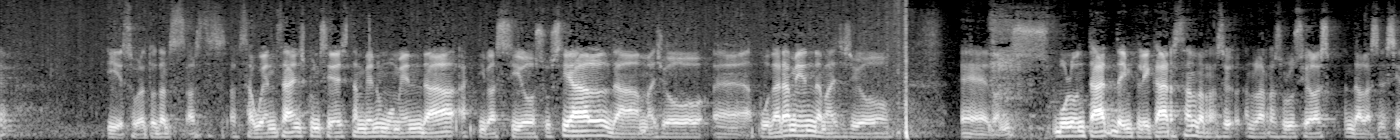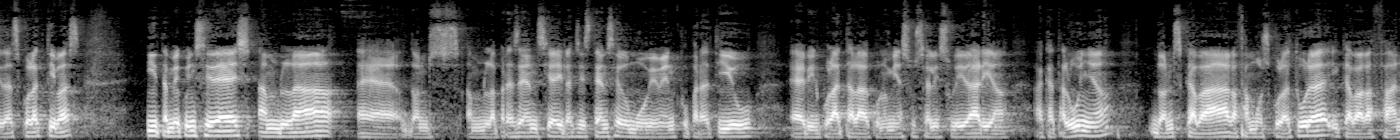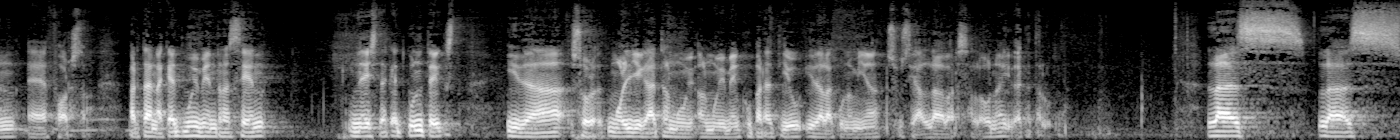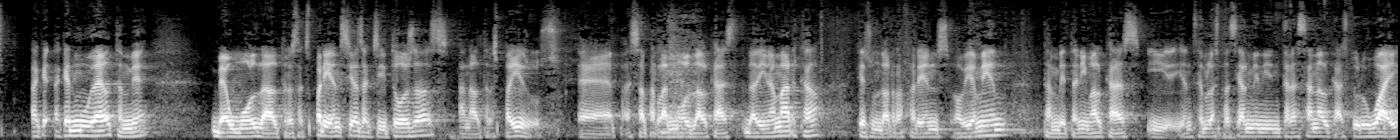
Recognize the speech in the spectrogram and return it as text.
i sobretot els, els, els següents anys coincideix també en un moment d'activació social, de major eh, apoderament, de major eh, doncs, voluntat d'implicar-se en, la, en la resolució de les, de les necessitats col·lectives i també coincideix amb la, eh, doncs, amb la presència i l'existència d'un moviment cooperatiu eh, vinculat a l'economia social i solidària a Catalunya doncs, que va agafar musculatura i que va agafant eh, força. Per tant, aquest moviment recent neix d'aquest context i de, sobre, molt lligat al, movi, al moviment cooperatiu i de l'economia social de Barcelona i de Catalunya. Les, les, aquest, aquest model també veu molt d'altres experiències exitoses en altres països. Eh, S'ha parlat molt del cas de Dinamarca, que és un dels referents, òbviament. També tenim el cas, i, i em sembla especialment interessant, el cas d'Uruguai,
